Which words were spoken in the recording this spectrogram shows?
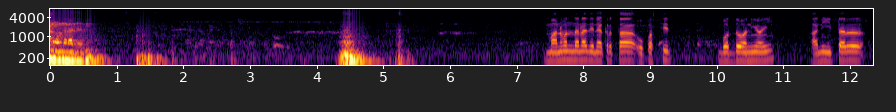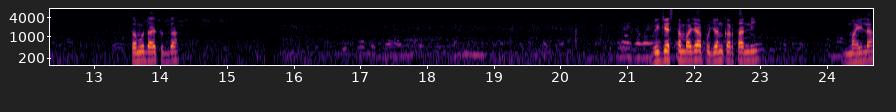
मानवंदना द्यावी मानवंदना देण्याकरता उपस्थित बौद्ध अनुयायी आणि इतर समुदायसुद्धा विजयस्तंभाच्या पूजन करताना महिला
